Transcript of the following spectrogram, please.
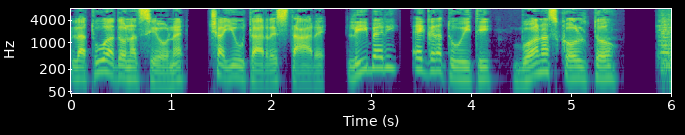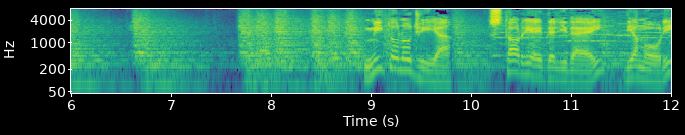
La tua donazione ci aiuta a restare liberi e gratuiti. Buon ascolto. Mitologia. Storie degli dei, di amori,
